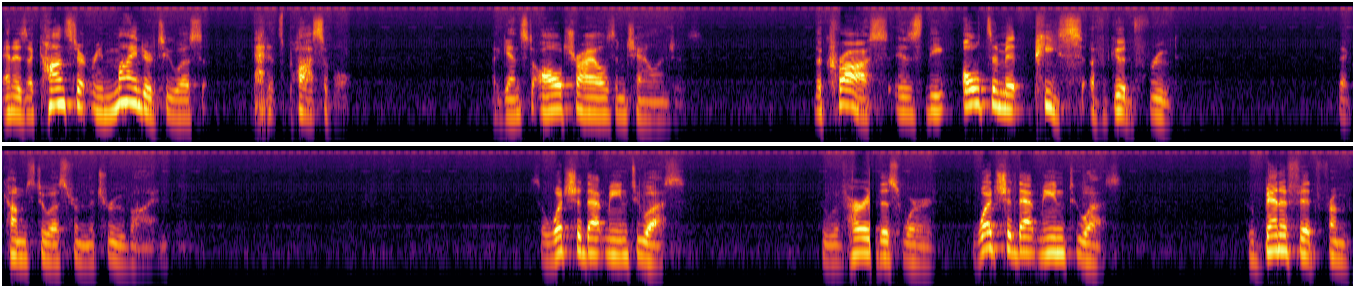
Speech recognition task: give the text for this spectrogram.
and is a constant reminder to us that it's possible against all trials and challenges. The cross is the ultimate piece of good fruit that comes to us from the true vine. So, what should that mean to us who have heard this word? What should that mean to us who benefit from,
